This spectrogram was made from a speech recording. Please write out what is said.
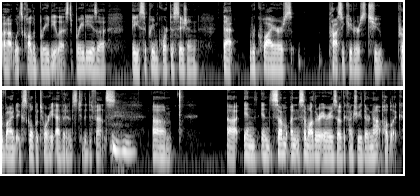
uh, what's called a Brady list. Brady is a a Supreme Court decision that requires prosecutors to provide exculpatory evidence to the defense. Mm-hmm. Um, uh, in in some in some other areas of the country, they're not public,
